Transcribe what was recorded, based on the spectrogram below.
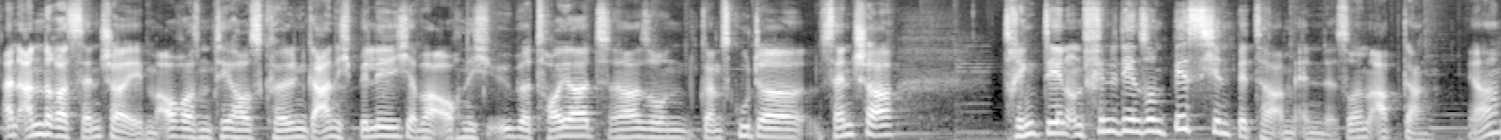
Ein anderer Sencha eben, auch aus dem Teehaus Köln, gar nicht billig, aber auch nicht überteuert. Ja, so ein ganz guter Sencha. Trinkt den und finde den so ein bisschen bitter am Ende, so im Abgang. Ja,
